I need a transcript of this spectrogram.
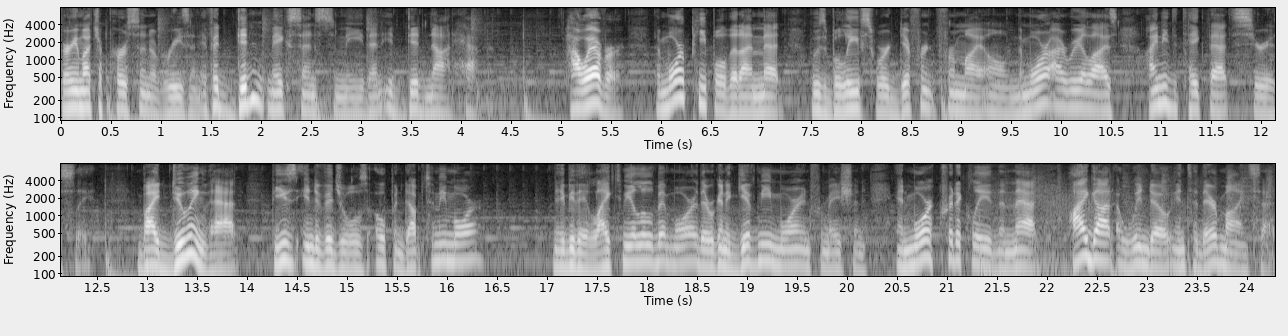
very much a person of reason. If it didn't make sense to me, then it did not happen. However, the more people that I met whose beliefs were different from my own, the more I realized I need to take that seriously. By doing that, these individuals opened up to me more. Maybe they liked me a little bit more. They were going to give me more information. And more critically than that, I got a window into their mindset.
